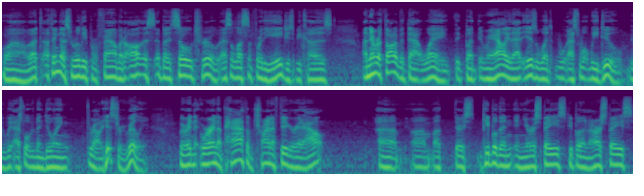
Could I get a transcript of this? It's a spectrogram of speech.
Wow, that, I think that's really profound, but all this, but it's so true. That's a lesson for the ages because I never thought of it that way. But in reality, that is what that's what we do. That's what we've been doing throughout history. Really, we're in we're in a path of trying to figure it out um, um, uh, there's people in, in your space, people in our space,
